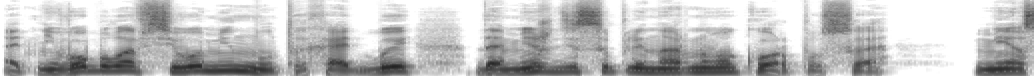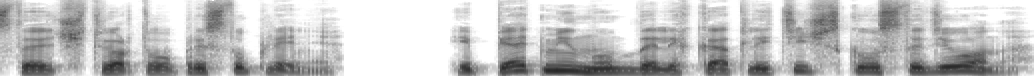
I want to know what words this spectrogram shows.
От него была всего минута ходьбы до междисциплинарного корпуса, места четвертого преступления, и пять минут до легкоатлетического стадиона,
